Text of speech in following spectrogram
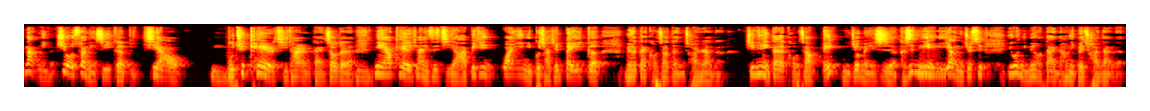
那你就算你是一个比较。不去 care 其他人感受的人，嗯、你也要 care 一下你自己啊！毕竟，万一你不小心被一个没有戴口罩的人传染了，今天你戴了口罩，哎，你就没事了。可是你也一样，嗯、你就是因为你没有戴，然后你被传染了，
